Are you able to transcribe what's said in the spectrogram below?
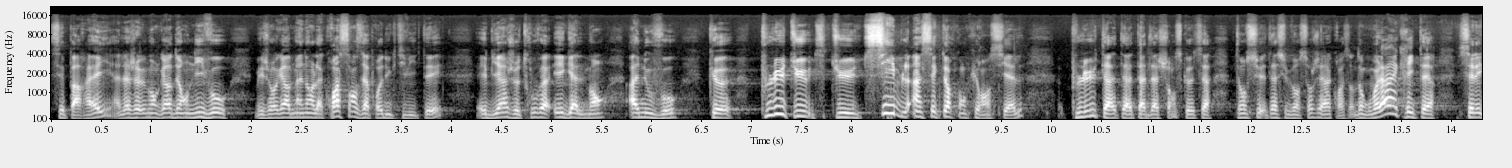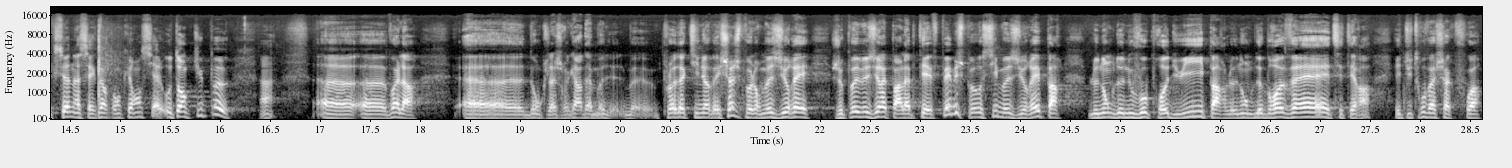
c'est pareil. Là, j'avais regardé en niveau, mais je regarde maintenant la croissance de la productivité. Eh bien, je trouve également, à nouveau, que plus tu, cibles un secteur concurrentiel, plus tu as, de la chance que ta subvention gère la croissance. Donc voilà un critère. Sélectionne un secteur concurrentiel autant que tu peux. Hein. Euh, voilà. Euh, donc là, je regarde Product Innovation, je peux le mesurer, je peux mesurer par la TFP, mais je peux aussi mesurer par le nombre de nouveaux produits, par le nombre de brevets, etc. Et tu trouves à chaque fois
